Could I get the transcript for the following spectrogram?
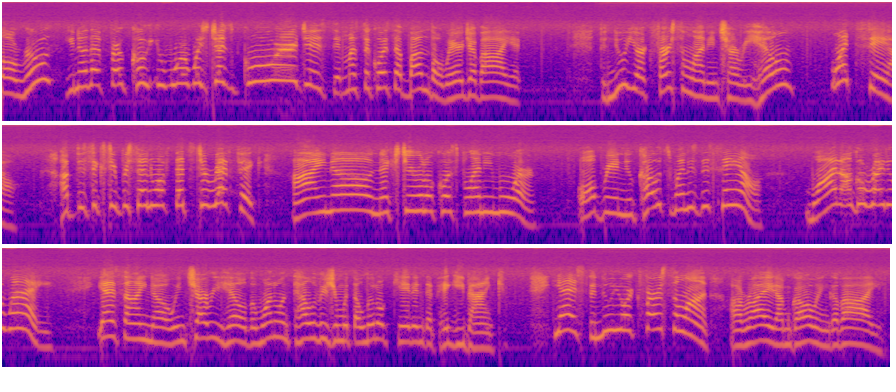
Hello, Ruth? You know that fur coat you wore was just gorgeous. It must have cost a bundle. Where'd you buy it? The New York Fur Salon in Cherry Hill? What sale? Up to 60% off? That's terrific. I know. Next year it'll cost plenty more. All brand new coats? When is the sale? Why, I'll go right away. Yes, I know. In Cherry Hill, the one on television with the little kid in the piggy bank. Yes, the New York Fur Salon. All right, I'm going. Goodbye.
